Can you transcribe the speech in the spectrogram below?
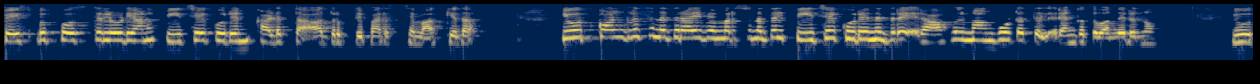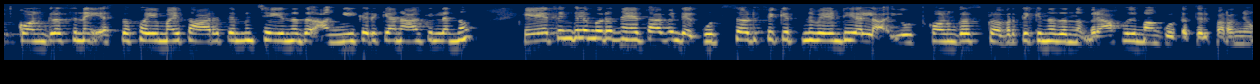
ഫേസ്ബുക്ക് പോസ്റ്റിലൂടെയാണ് പി ജെ കുര്യൻ കടുത്ത അതൃപ്തി പരസ്യമാക്കിയത്. യൂത്ത് കോൺഗ്രസിനെതിരായ വിമർശനത്തിൽ പി ജെ കുര്യനെതിരെ രാഹുൽ മാങ്കൂട്ടത്തിൽ രംഗത്ത് വന്നിരുന്നു. യൂത്ത് കോൺഗ്രസിനെ എസ് എഫ് ഐയുമായി താരതമ്യം ചെയ്യുന്നത് അംഗീകരിക്കാനാകില്ലെന്നും ഏതെങ്കിലും ഒരു നേതാവിന്റെ ഗുഡ് സർട്ടിഫിക്കറ്റിന് വേണ്ടിയല്ല യൂത്ത് കോൺഗ്രസ് പ്രവർത്തിക്കുന്നതെന്നും രാഹുൽ മാങ്കൂട്ടത്തിൽ പറഞ്ഞു.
